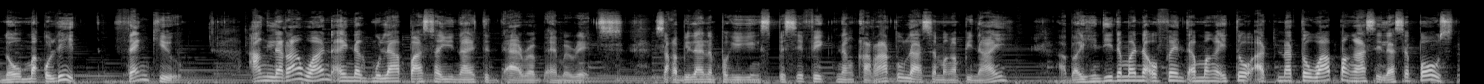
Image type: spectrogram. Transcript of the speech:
no makulit, thank you. Ang larawan ay nagmula pa sa United Arab Emirates. Sa kabila ng pagiging specific ng karatula sa mga Pinay, Abay hindi naman na-offend ang mga ito at natuwa pa nga sila sa post.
